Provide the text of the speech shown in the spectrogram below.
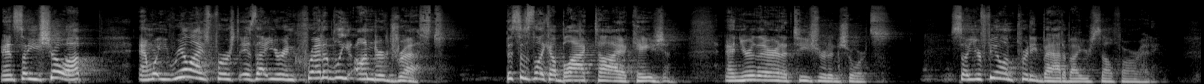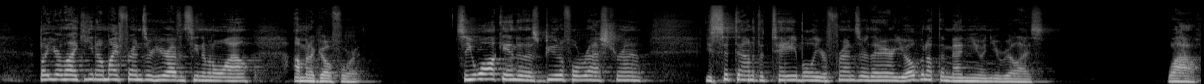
And so you show up, and what you realize first is that you're incredibly underdressed. This is like a black tie occasion, and you're there in a t shirt and shorts. So you're feeling pretty bad about yourself already. But you're like, you know, my friends are here, I haven't seen them in a while, I'm gonna go for it. So you walk into this beautiful restaurant, you sit down at the table, your friends are there, you open up the menu, and you realize, wow,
